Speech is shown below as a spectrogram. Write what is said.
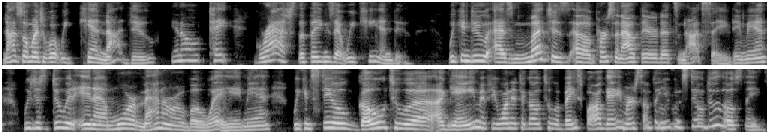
not so much what we cannot do, you know, take grasp the things that we can do we can do as much as a person out there that's not saved amen? We just do it in a more mannerable way amen? We can still go to a, a game if you wanted to go to a baseball game or something mm-hmm. you can still do those things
